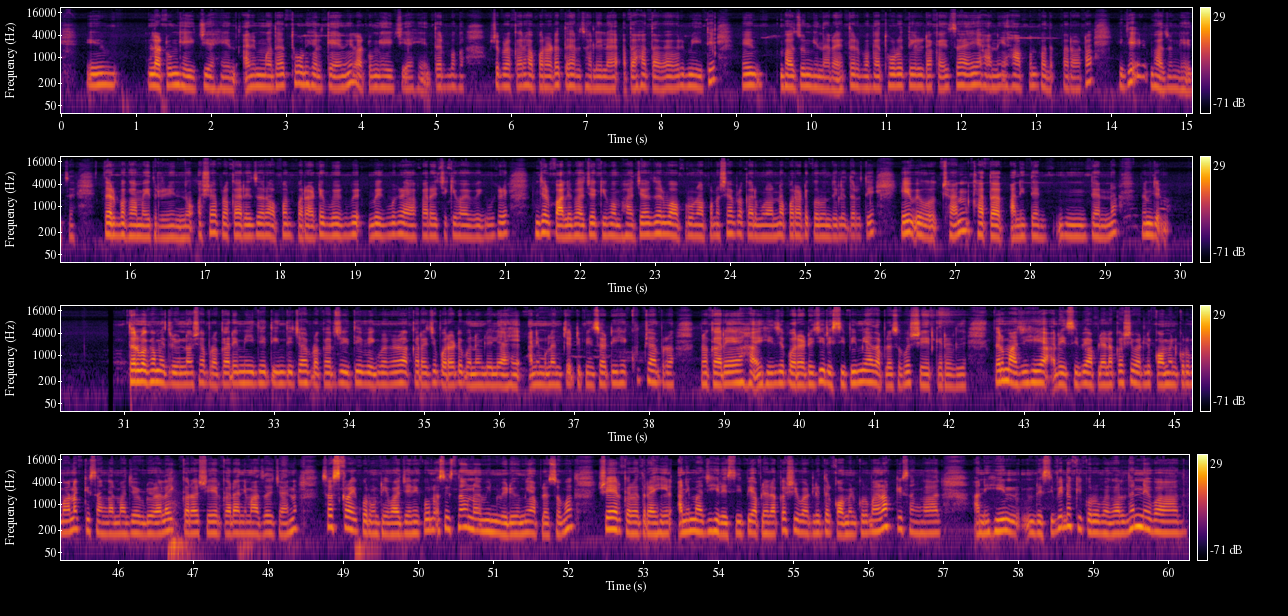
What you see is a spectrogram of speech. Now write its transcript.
लाटून घ्यायची आहे आणि मधात थोडी हलक्याने लाटून घ्यायची आहे. तर बघा अशा प्रकारे हा पराठा तयार झालेला आहे. आता हा तव्यावर मी इथे हे भाजून घेणार आहे. तर बघा थोडं तेल टाकायचं आहे आणि हा पण पद पराठा इथे भाजून घ्यायचा आहे. तर बघा मैत्रिणींनो अशा प्रकारे जर आपण पराठे वेगवे वेगवेगळ्या आकाराचे किंवा वेगवेगळे जर पालेभाज्या किंवा भाज्या जर वापरून आपण अशा प्रकारे मुलांना पराठे करून दिले तर ते हे व्यव छान खातात आणि त्या त्यांना म्हणजे तर बघा मैत्रिणींना अशा प्रकारे मी इथे तीन ते चार प्रकारचे इथे वेगवेगळ्या आकाराचे पराठे बनवलेले आहे आणि मुलांच्या टिफिनसाठी हे खूप छान प्र प्रकारे हा ही जे पराठेची रेसिपी मी आज आपल्यासोबत शेअर केलेली आहे. तर माझी ही रेसिपी आपल्याला कशी वाटली कॉमेंट करून मला नक्की सांगाल. माझ्या व्हिडिओला लाईक करा शेअर करा आणि माझं चॅनल सबस्क्राईब करून ठेवा जेणेकरून असेच नवनवीन व्हिडिओ मी आपल्यासोबत शेअर करत राहील. आणि माझी ही रेसिपी आपल्याला कशी वाटली तर कॉमेंट करून मला नक्की सांगाल. आणि ही रेसिपी नक्की करून बघाल. धन्यवाद.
